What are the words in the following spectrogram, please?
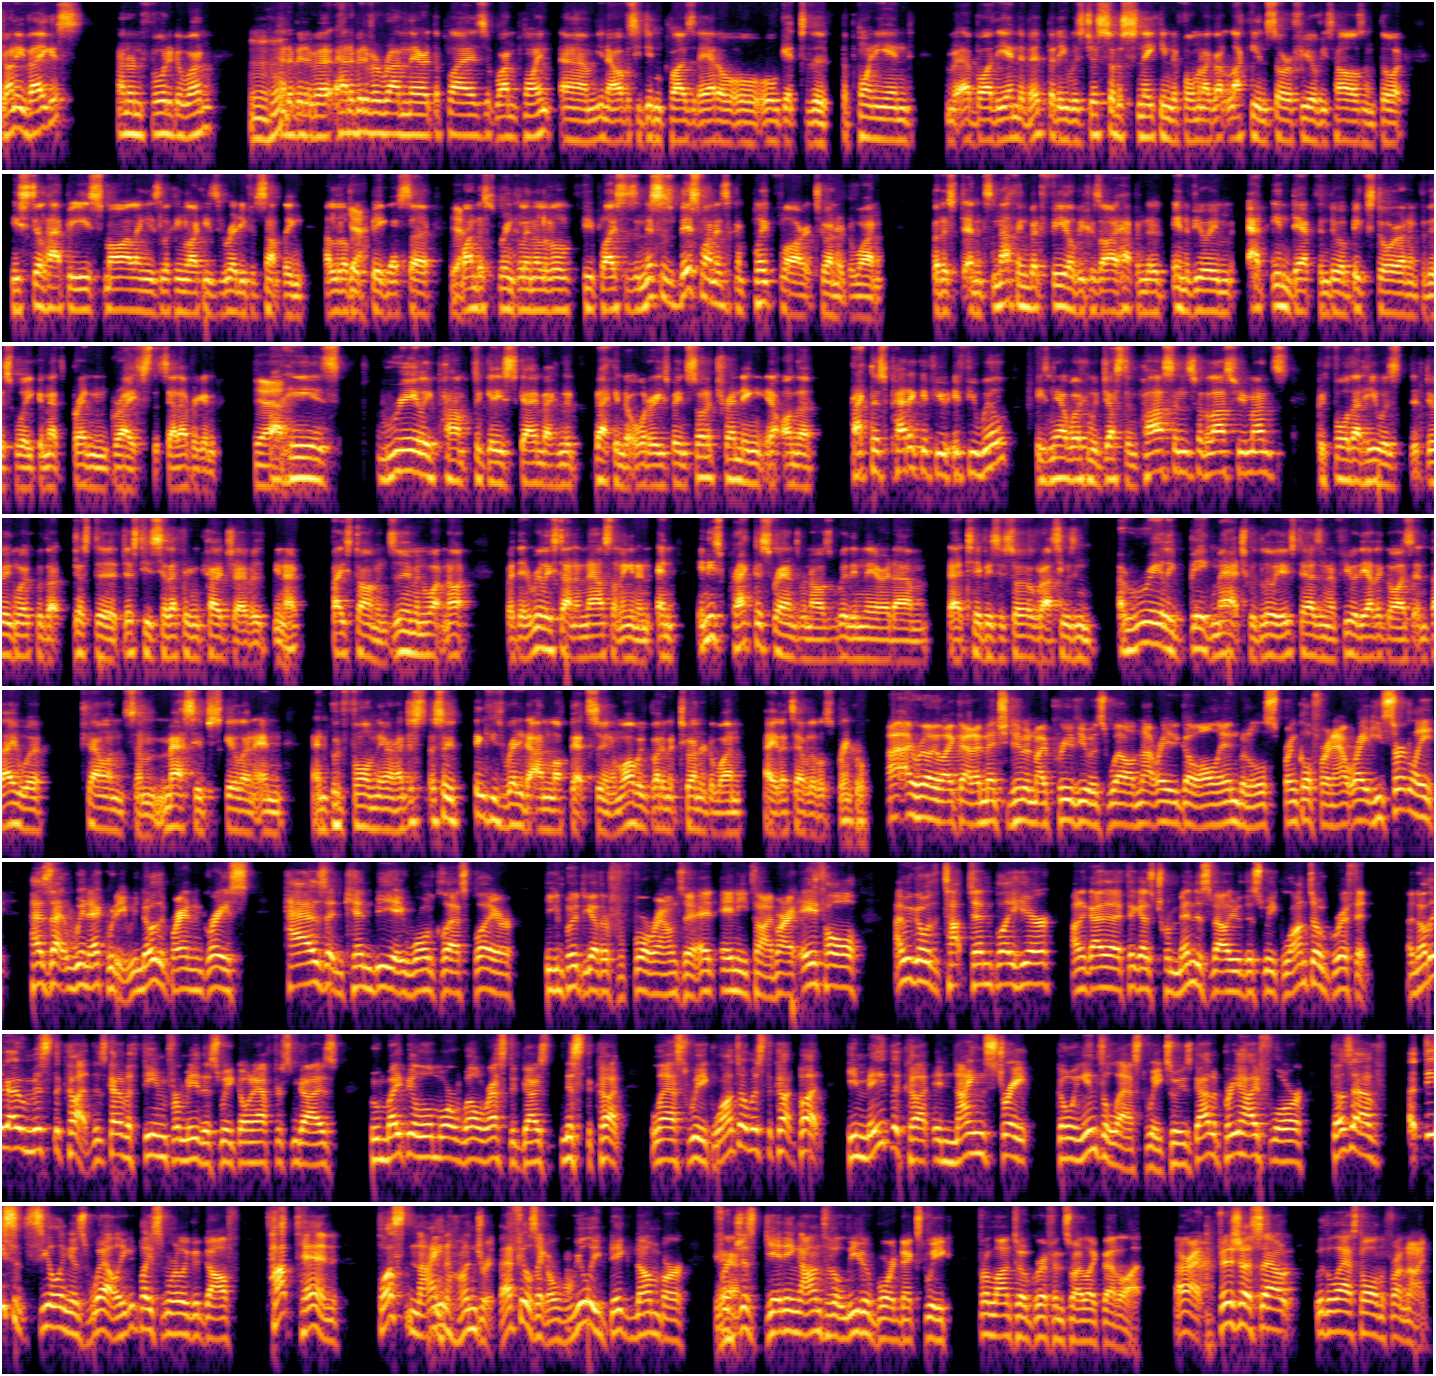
Johnny Vegas, 140 to one. Mm-hmm. Had a bit of a had a bit of a run there at the players at one point. Um, you know, obviously didn't close it out or, or, or get to the, the pointy end uh, by the end of it, but he was just sort of sneaking to form. And I got lucky and saw a few of his holes and thought he's still happy, he's smiling, he's looking like he's ready for something a little yeah. bit bigger. So yeah. one to sprinkle in a little few places. And this is this one is a complete flyer at two hundred to one but it's and it's nothing but feel because I happened to interview him at in depth and do a big story on him for this week, and that's Branden Grace, the South African. Yeah, but he is really pumped to get his game back into back into order. He's been sort of trending on the practice paddock, if you if you will. He's now working with Justin Parsons for the last few months. Before that, he was doing work with uh, just uh, just his South African coach over you know FaceTime and Zoom and whatnot. But they're really starting to nail something in. And, and in his practice rounds, when I was with him there at um at TPC Sawgrass, he was in a really big match with Louis Oosthuizen and a few of the other guys, and they were showing some massive skill and and and good form there. And I just I think he's ready to unlock that soon. And while we've got him at 200 to 1, hey, let's have a little sprinkle. I really like that. I mentioned him in my preview as well. I'm not ready to go all in, but a little sprinkle for an outright. He certainly has that win equity. We know that Branden Grace has and can be a world class player. He can put it together for four rounds at, at any time. All right, eighth hole. I'm going to go with the top 10 play here on a guy that I think has tremendous value this week, Lanto Griffin. Another guy who missed the cut. This is kind of a theme for me this week, going after some guys who might be a little more well rested. Guys missed the cut last week. Lanto missed the cut, but he made the cut in nine straight going into last week. So he's got a pretty high floor, does have a decent ceiling as well. He can play some really good golf. Top 10 plus 900. That feels like a really big number for yeah. just getting onto the leaderboard next week for Lanto Griffin. So I like that a lot. All right, finish us out with the last hole in the front nine.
